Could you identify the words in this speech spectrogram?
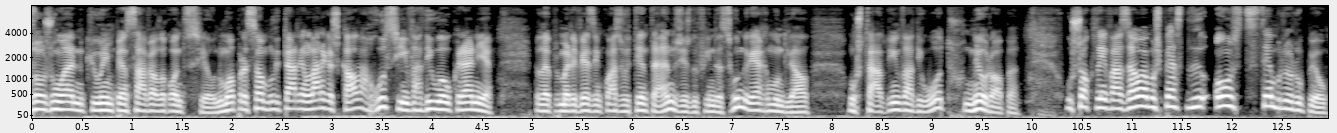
hoje um ano que o impensável aconteceu. Numa operação militar em larga escala, a Rússia invadiu a Ucrânia. Pela primeira vez em quase 80 anos, desde o fim da Segunda Guerra Mundial, um Estado invadiu outro na Europa. O choque da invasão é uma espécie de 11 de setembro europeu.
